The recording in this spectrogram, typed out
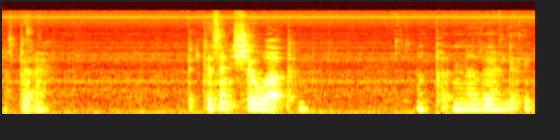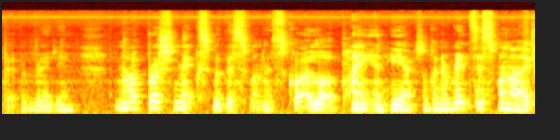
That's better. If it doesn't show up, I'll put another little bit of red in. Now I've brush mix with this one. There's quite a lot of paint in here, so I'm going to rinse this one out.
